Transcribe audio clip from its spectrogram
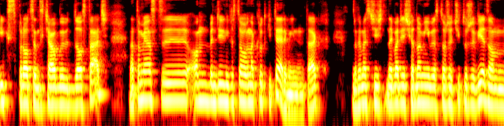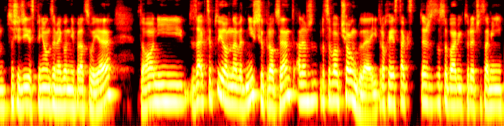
x procent chciałby dostać, natomiast y, on będzie inwestował na krótki termin, tak. Natomiast ci najbardziej świadomi inwestorzy, ci, którzy wiedzą, co się dzieje z pieniądzem, jak on nie pracuje, to oni zaakceptują nawet niższy procent, ale żeby pracował ciągle. I trochę jest tak też z osobami, które czasami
